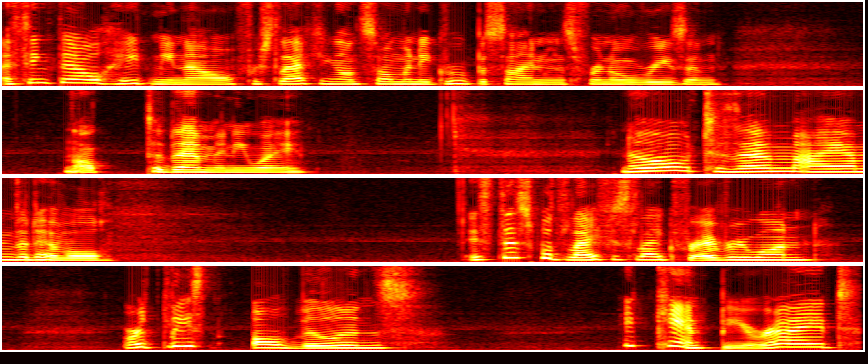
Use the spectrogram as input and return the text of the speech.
I think they all hate me now for slacking on so many group assignments for no reason. Not to them, anyway. No, to them I am the devil. Is this what life is like for everyone? Or at least all villains? It can't be, right?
